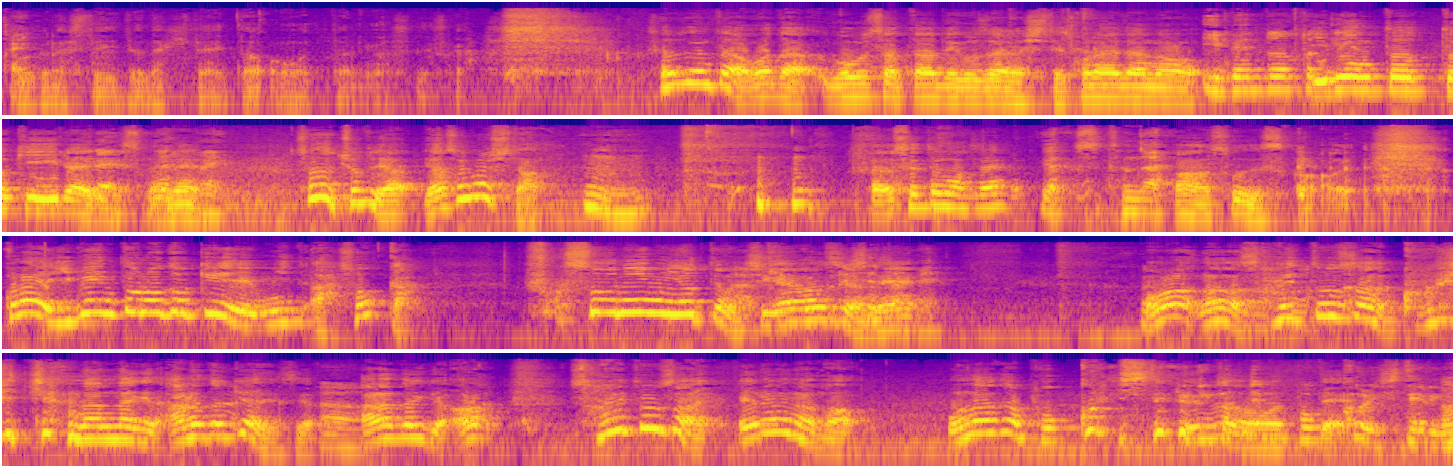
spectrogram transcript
はい送らせていただきたいと思っておりますですが、斉藤さんとはまだご無沙汰でございましてこの間のイベントの時？イベントの時以来ですかね。ねはいそれはちょっとや痩せました？うん。痩せてません？いや、ちょっとない。ああそうですか。これはイベントの時見あそっか服装によっても違いますよね。あら、なんか斎藤さん、これ言っちゃなんだけど、あの時はですよ。んあの時は、あら、斎藤さん、えらいなんか、お腹ぽっこりしてると思って。ぽっこりしてるよ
